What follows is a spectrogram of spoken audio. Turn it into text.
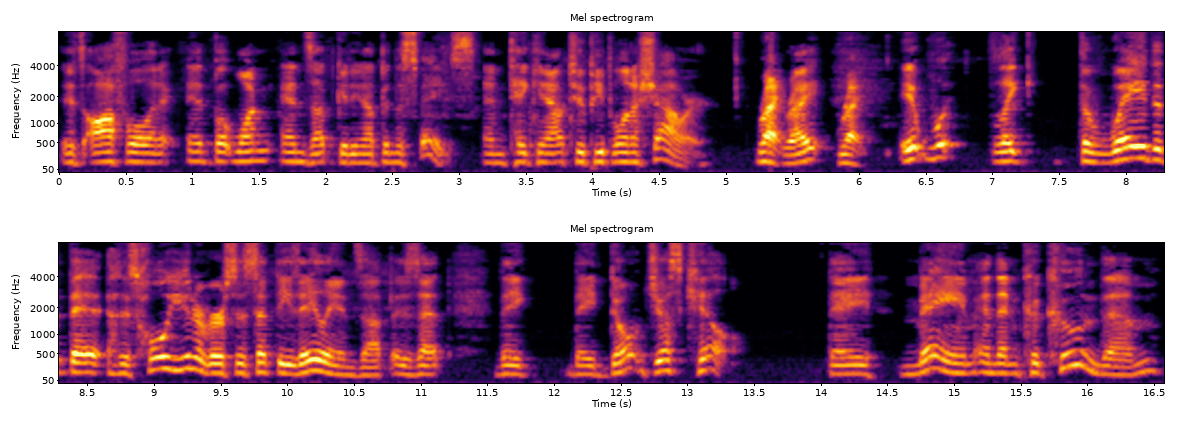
it's awful, and it, it, but one ends up getting up into space and taking out two people in a shower. Right. Right? Right. It would like the way that the, this whole universe has set these aliens up is that they they don't just kill, they maim and then cocoon them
